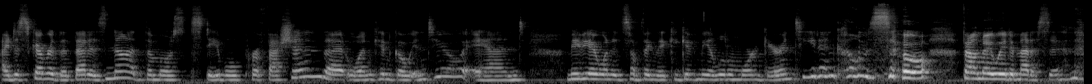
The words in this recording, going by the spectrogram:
I discovered that that is not the most stable profession that one can go into, and maybe I wanted something that could give me a little more guaranteed income. So found my way to medicine.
